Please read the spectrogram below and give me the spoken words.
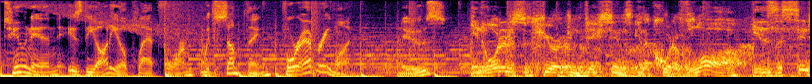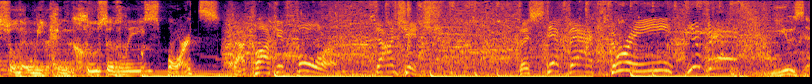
TuneIn is the audio platform with something for everyone. News. In order to secure convictions in a court of law, it is essential that we conclusively. Sports. Got clock at four. Doncic. The step back three. You bet. Music.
